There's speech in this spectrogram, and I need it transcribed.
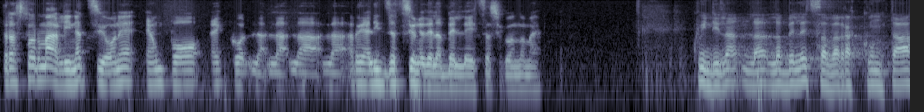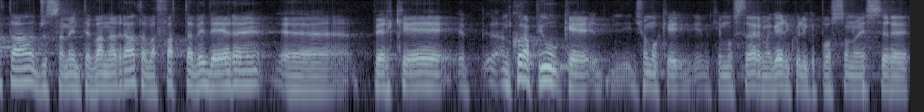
trasformarli in azione è un po' ecco, la, la, la, la realizzazione della bellezza, secondo me. Quindi la, la, la, bellezza va raccontata, giustamente va narrata, va fatta vedere eh, perché eh, ancora più che, diciamo che, che, mostrare magari quelli che possono essere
